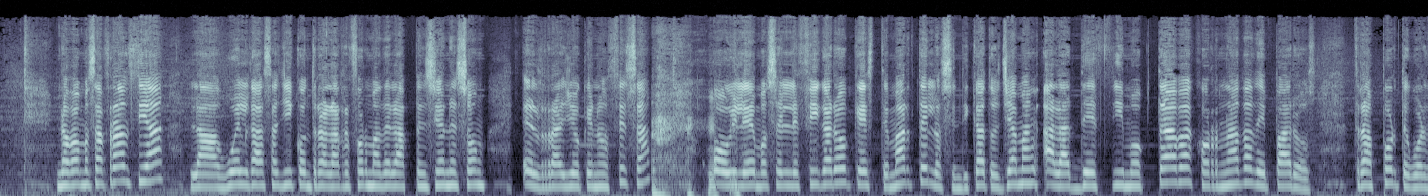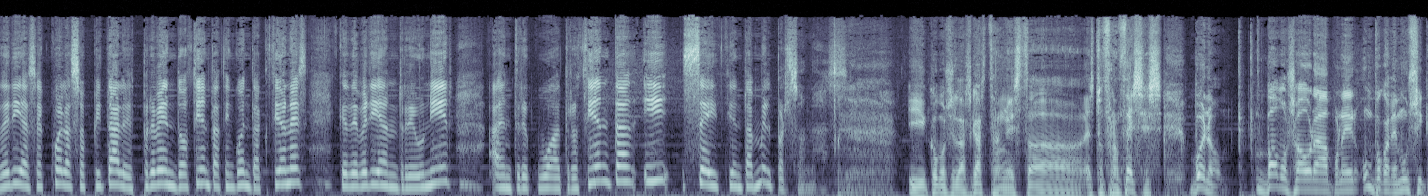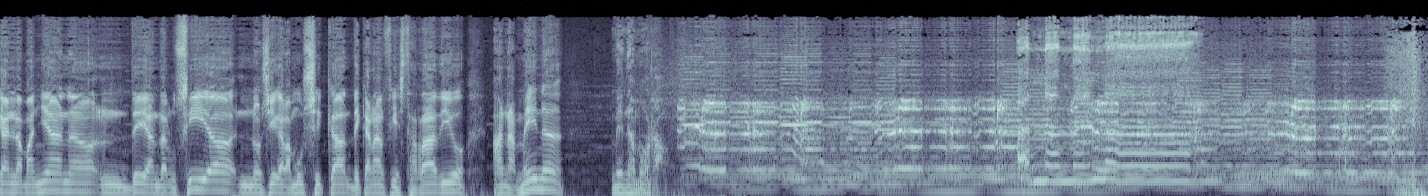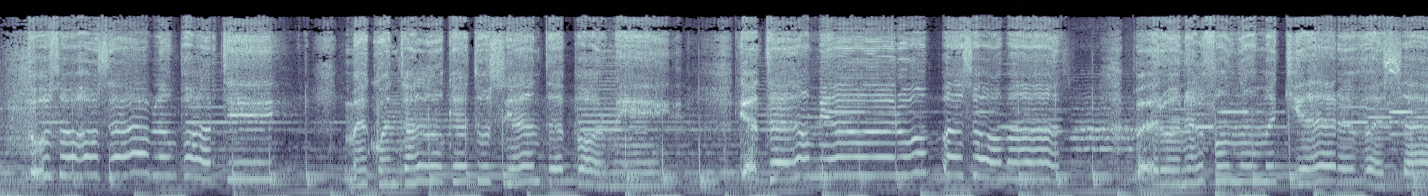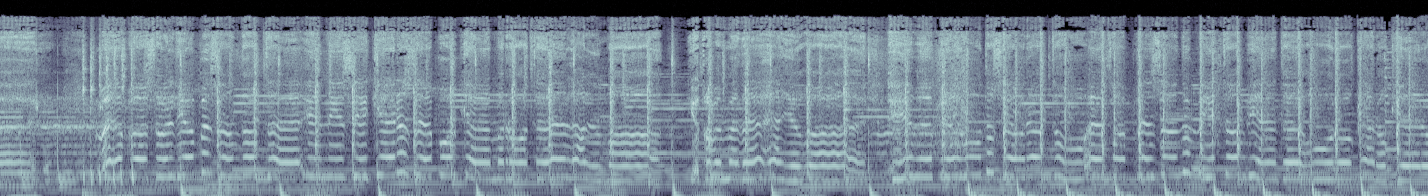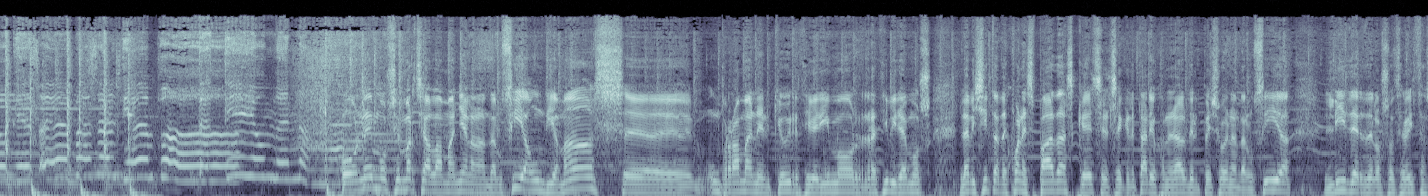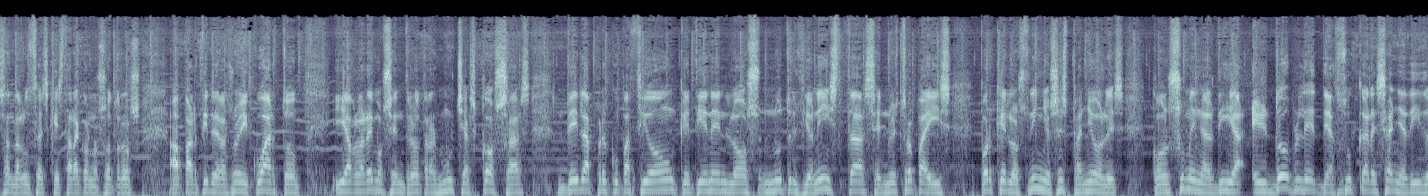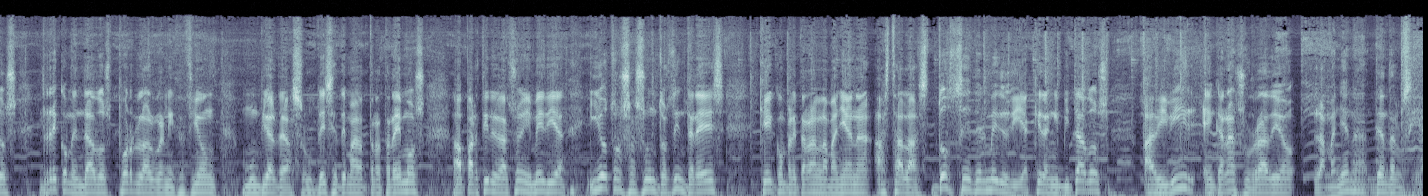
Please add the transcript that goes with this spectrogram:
Nos vamos a Francia. Las huelgas allí contra la reforma de las pensiones son el rayo que no cesa. Hoy leemos en Le Figaro que este martes los sindicatos llaman a la decimoctava jornada de paros transporte, guarderías, escuelas, hospitales prevén 250 acciones que deberían reunir a entre 400 y 600 mil personas. ¿Y cómo se las gastan estos franceses? Bueno, Vamos ahora a poner un poco de música en la mañana de Andalucía. Nos llega la música de Canal Fiesta Radio. Ana Mena, me enamoro. Ana Mena. Tus ojos hablan por ti. Me cuentan lo que tú sientes por mí. Que te da said Ponemos en marcha la mañana de Andalucía, un día más, eh, un programa en el que hoy recibiremos, recibiremos la visita de Juan Espadas, que es el secretario general del PSOE en Andalucía, líder de los socialistas andaluces, que estará con nosotros a partir de las nueve y cuarto y hablaremos, entre otras muchas cosas, de la preocupación que tienen los nutricionistas en nuestro país porque los niños españoles consumen al día el doble de azúcares añadidos recomendados por la Organización Mundial de la Salud. De ese tema trataremos a partir de las nueve y media y otros asuntos de interés que completarán la mañana hasta las 12 del mediodía. Quedan invitados a vivir en Canal Sur Radio la mañana de Andalucía.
